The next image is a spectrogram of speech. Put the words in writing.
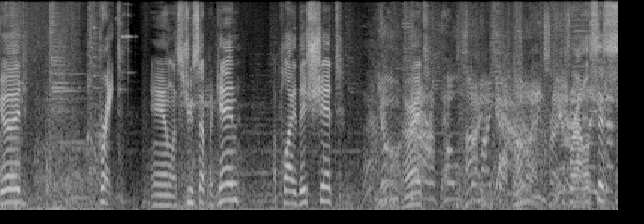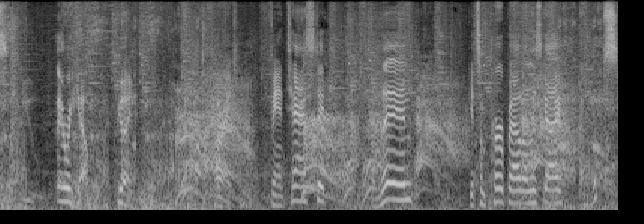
Good. Great. And let's juice up again. Apply this shit. All right. Paralysis. There we go. Good. Alright. Fantastic. And then get some perp out on this guy. Oops.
